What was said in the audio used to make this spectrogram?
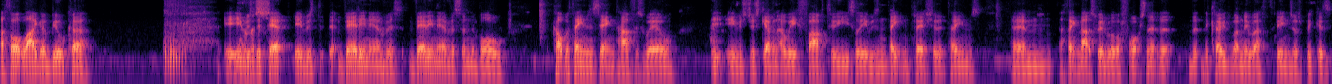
I thought Lagerbielke. He was deter- he was very nervous, very nervous on the ball. A couple of times in the second half as well. He, he was just giving it away far too easily. He was inviting pressure at times. Um, I think that's where we were fortunate that, that the crowd weren't with Rangers because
